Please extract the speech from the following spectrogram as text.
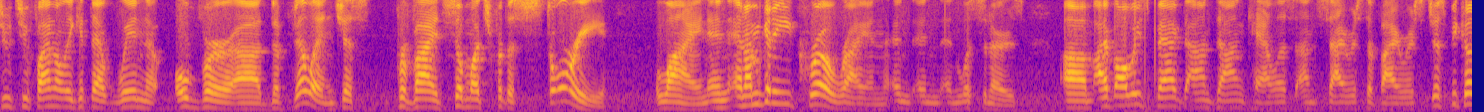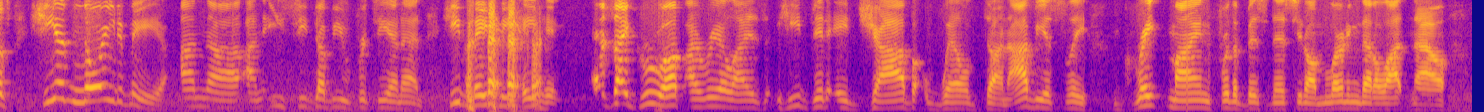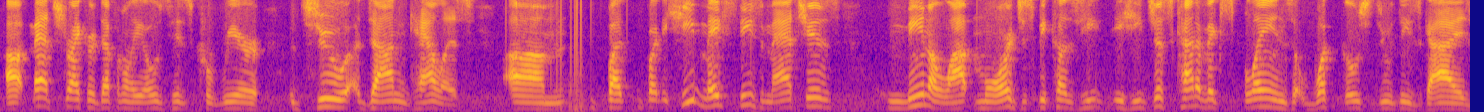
to to finally get that win over uh, the villain just provides so much for the story line. And and I'm gonna eat crow, Ryan, and and, and listeners. Um, I've always bagged on Don Callis on Cyrus the Virus just because he annoyed me on uh, on ECW for TNN. He made me hate him. As I grew up, I realized he did a job well done. Obviously, great mind for the business. You know, I'm learning that a lot now. Uh, Matt Striker definitely owes his career to Don Callis. Um, but but he makes these matches mean a lot more just because he he just kind of explains what goes through these guys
